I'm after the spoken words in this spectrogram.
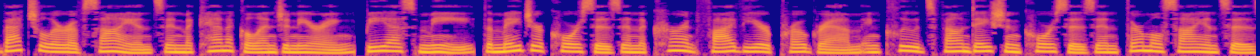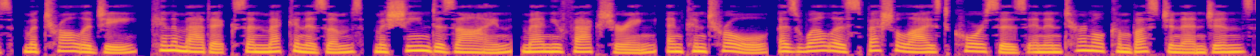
Bachelor of Science in Mechanical Engineering BSME The major courses in the current five-year program includes foundation courses in thermal sciences, metrology, kinematics and mechanisms, machine design, manufacturing, and control, as well as specialized courses in internal combustion engines,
